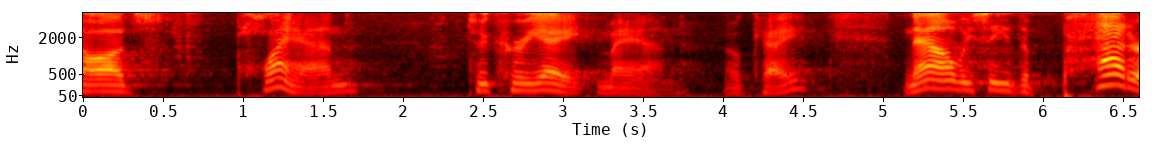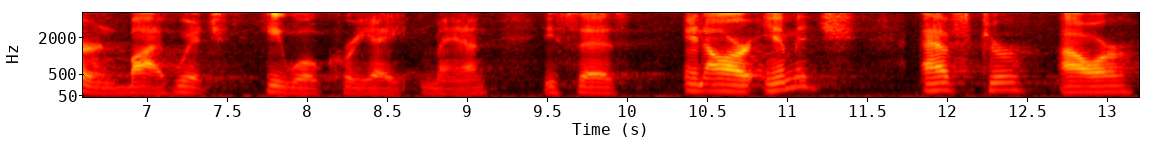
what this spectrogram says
God's plan to create man. Okay? Now we see the pattern by which he will create man. He says, in our image, after our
